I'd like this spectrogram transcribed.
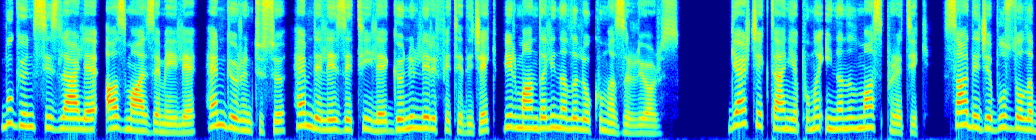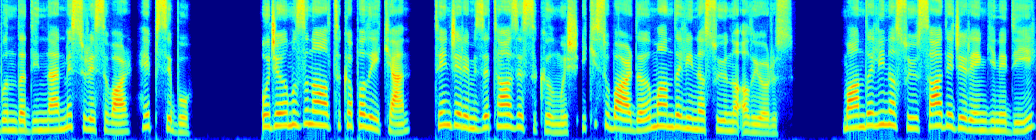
Bugün sizlerle az malzemeyle hem görüntüsü hem de lezzetiyle gönülleri fethedecek bir mandalinalı lokum hazırlıyoruz. Gerçekten yapımı inanılmaz pratik. Sadece buzdolabında dinlenme süresi var, hepsi bu. Ocağımızın altı kapalı iken tenceremize taze sıkılmış 2 su bardağı mandalina suyunu alıyoruz. Mandalina suyu sadece rengini değil,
